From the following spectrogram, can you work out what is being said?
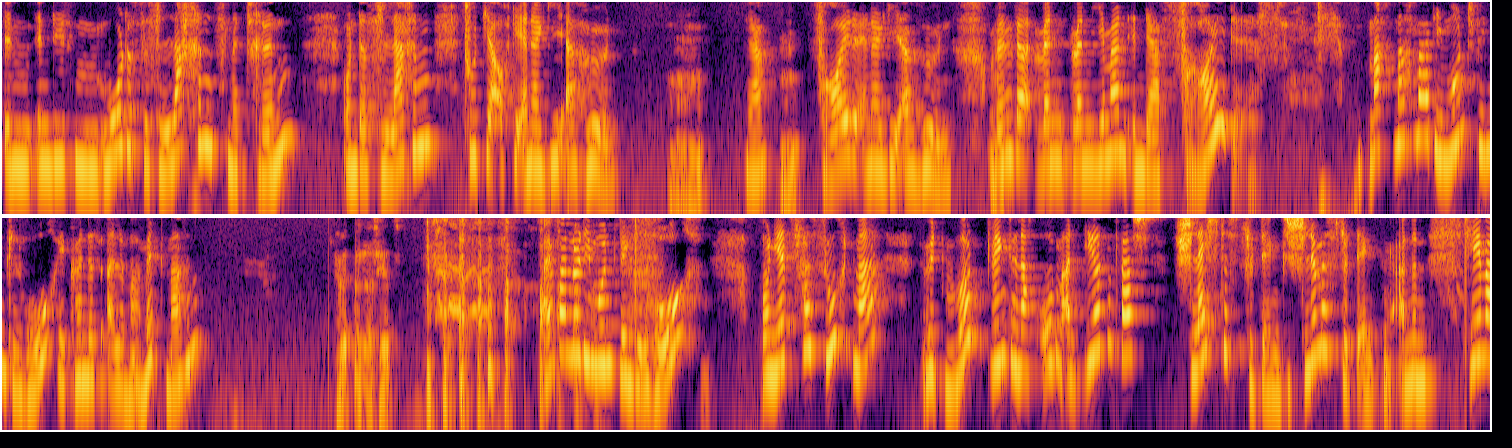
in, in diesem Modus des Lachens mit drin. Und das Lachen tut ja auch die Energie erhöhen. Ja? Freude, Energie erhöhen. Und wenn wir, wenn, wenn jemand in der Freude ist, mach, mach mal die Mundwinkel hoch. Ihr könnt das alle mal mitmachen. Hört man das jetzt? Einfach nur die Mundwinkel hoch. Und jetzt versucht mal, mit Mundwinkel nach oben an irgendwas Schlechtes zu denken, Schlimmes zu denken, an ein Thema,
